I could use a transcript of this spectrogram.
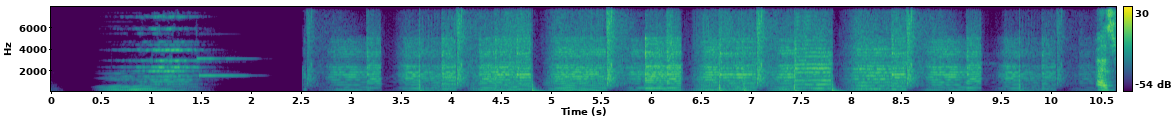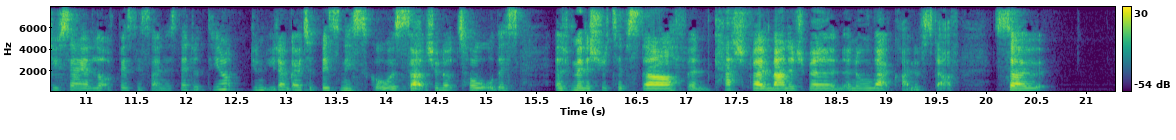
As you say, a lot of business owners, they don't, you're not, you don't go to business school as such. You're not taught all this administrative stuff and cash flow management and all that kind of stuff. So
